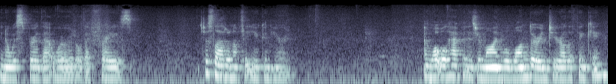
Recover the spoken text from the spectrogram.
in a whisper that word or that phrase, just loud enough that you can hear it. And what will happen is your mind will wander into your other thinking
